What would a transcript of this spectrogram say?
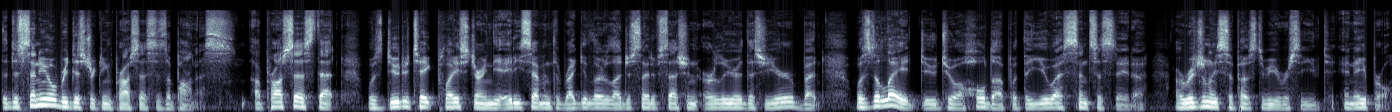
The decennial redistricting process is upon us, a process that was due to take place during the 87th regular legislative session earlier this year, but was delayed due to a holdup with the U.S. Census data, originally supposed to be received in April.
